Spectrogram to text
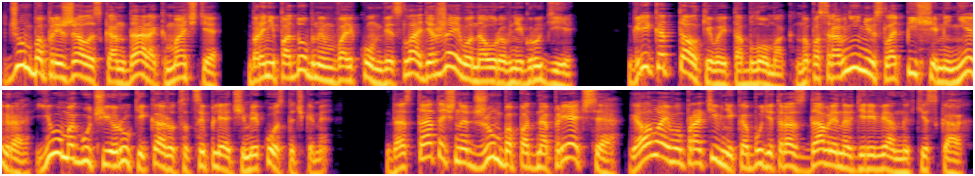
Джумба прижал Искандара к мачте бронеподобным вальком весла, держа его на уровне груди. Грек отталкивает обломок, но по сравнению с лапищами негра, его могучие руки кажутся цыплячьими косточками. Достаточно Джумба поднапрячься, голова его противника будет раздавлена в деревянных тисках.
